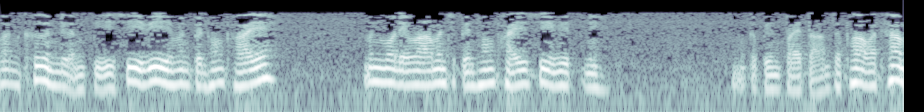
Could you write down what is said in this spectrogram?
วันคืนเดือนปีซีวีมันเป็นห้องไผ่มันโมเดลว่ามันจะเป็นห้องไผ่ซีวิตนี่ มันก็เป็นไปตามสภาพธรรม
